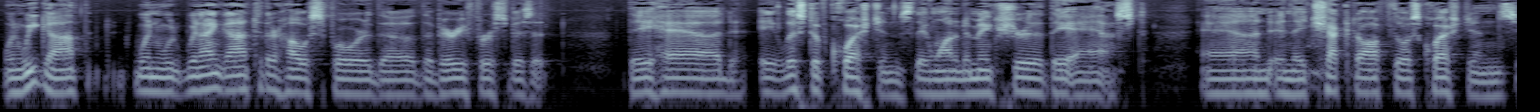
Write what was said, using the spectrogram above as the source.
When we got when when I got to their house for the the very first visit, they had a list of questions they wanted to make sure that they asked, and and they checked off those questions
